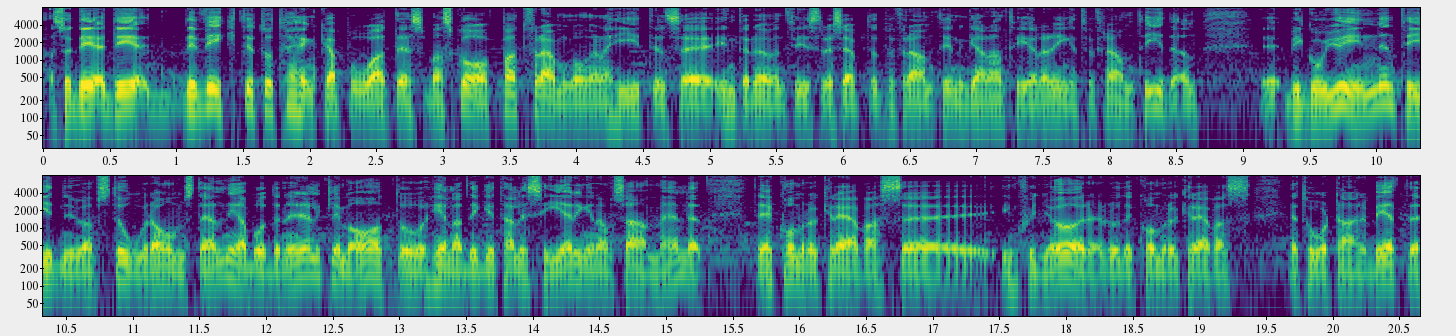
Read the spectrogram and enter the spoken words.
Alltså det, det, det, är viktigt att tänka på att det som har skapat framgångarna hittills är inte nödvändigtvis receptet för framtiden, garanterar inget för framtiden. Eh, vi går ju in i en tid nu av stora omställningar både när det gäller klimat och hela digitaliseringen av samhället. Det kommer att krävas eh, ingenjörer och det kommer att krävas ett hårt arbete.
